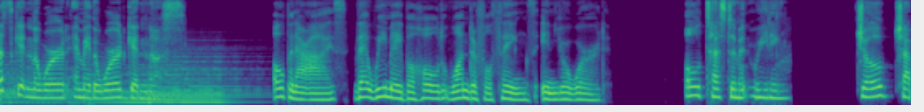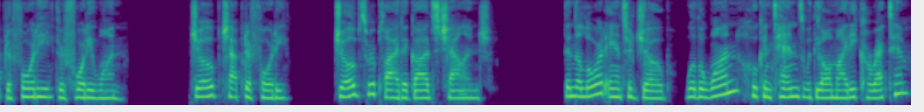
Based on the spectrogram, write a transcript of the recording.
Let's get in the Word and may the Word get in us. Open our eyes that we may behold wonderful things in your word. Old Testament reading Job chapter 40 through 41. Job chapter 40. Job's reply to God's challenge. Then the Lord answered Job, Will the one who contends with the Almighty correct him?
